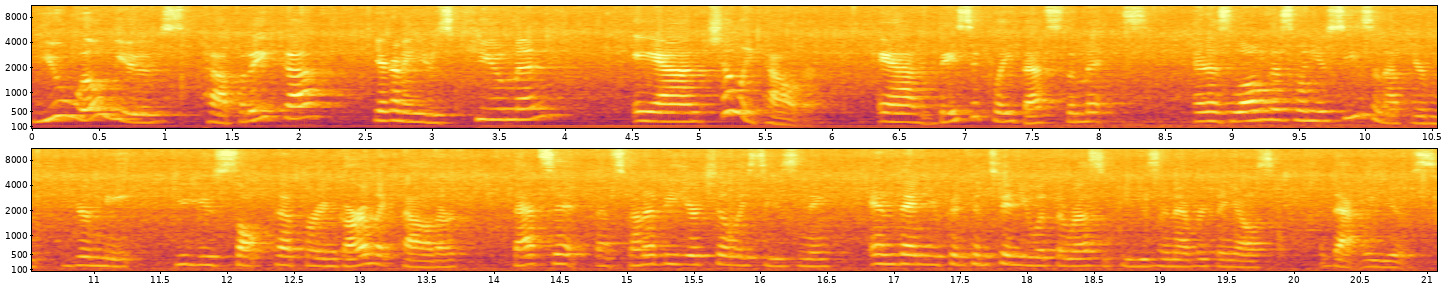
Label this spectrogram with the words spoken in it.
you will use paprika, you're going to use cumin, and chili powder. And basically, that's the mix. And as long as when you season up your, your meat, you use salt, pepper, and garlic powder, that's it. That's going to be your chili seasoning. And then you can continue with the recipes and everything else that we use.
